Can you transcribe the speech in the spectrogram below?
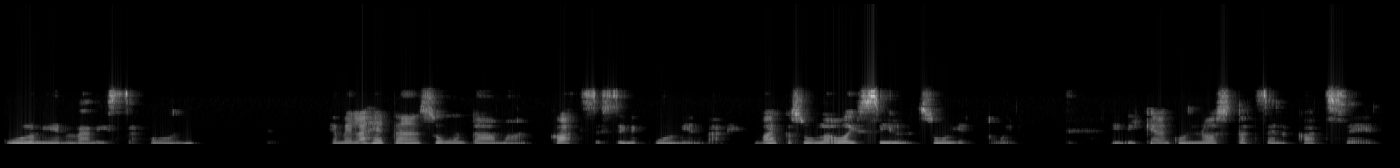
kulmien välissä on. Ja me lähdetään suuntaamaan katse sinne kulmien väliin. Vaikka sulla olisi silmät suljettuina, niin ikään kuin nostat sen katseen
